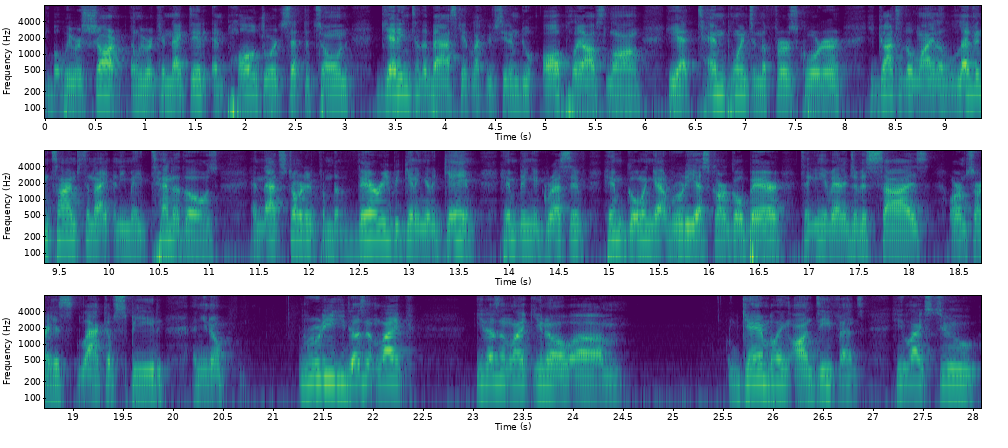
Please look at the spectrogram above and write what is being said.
But we were sharp and we were connected, and Paul George set the tone, getting to the basket like we've seen him do all playoffs long. He had 10 points in the first quarter. He got to the line 11 times tonight, and he made 10 of those. And that started from the very beginning of the game. Him being aggressive, him going at Rudy Escar Gobert, taking advantage of his size, or I'm sorry, his lack of speed. And, you know, Rudy, he doesn't like, he doesn't like, you know, um, gambling on defense. He likes to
